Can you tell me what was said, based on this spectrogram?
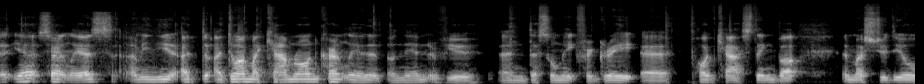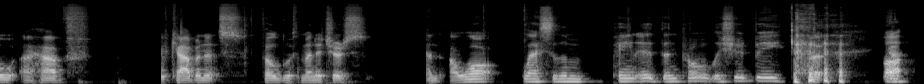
Uh, yeah, it certainly is. I mean, you, I, d- I don't have my camera on currently on on the interview, and this will make for great uh, podcasting. But in my studio, I have five cabinets filled with miniatures, and a lot less of them painted than probably should be. But But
